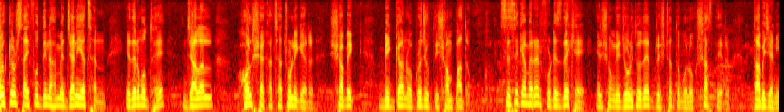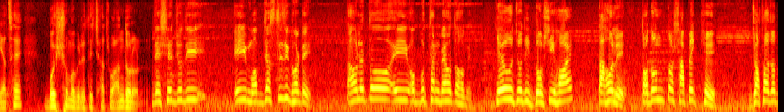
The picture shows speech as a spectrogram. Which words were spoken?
ডক্টর সাইফুদ্দিন আহমেদ জানিয়েছেন এদের মধ্যে জালাল হল শাখা ছাত্রলীগের সাবেক বিজ্ঞান ও প্রযুক্তি সম্পাদক। সিসি ক্যামেরার ফুটেজ দেখে এর সঙ্গে জড়িতদের দৃষ্টান্তমূলক শাস্তির দাবি জানিয়েছে বৈষম্য বিরোধী ছাত্র আন্দোলন। দেশে যদি এই মব জাস্টিসই ঘটে তাহলে তো এই অভ্যুত্থান ব্যাহত হবে। কেউ যদি দোষী হয় তাহলে তদন্ত সাপেক্ষে যথাযথ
